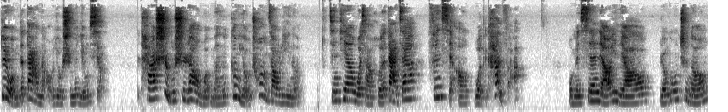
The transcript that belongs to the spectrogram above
对我们的大脑有什么影响？它是不是让我们更有创造力呢？今天我想和大家分享我的看法。我们先聊一聊人工智能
